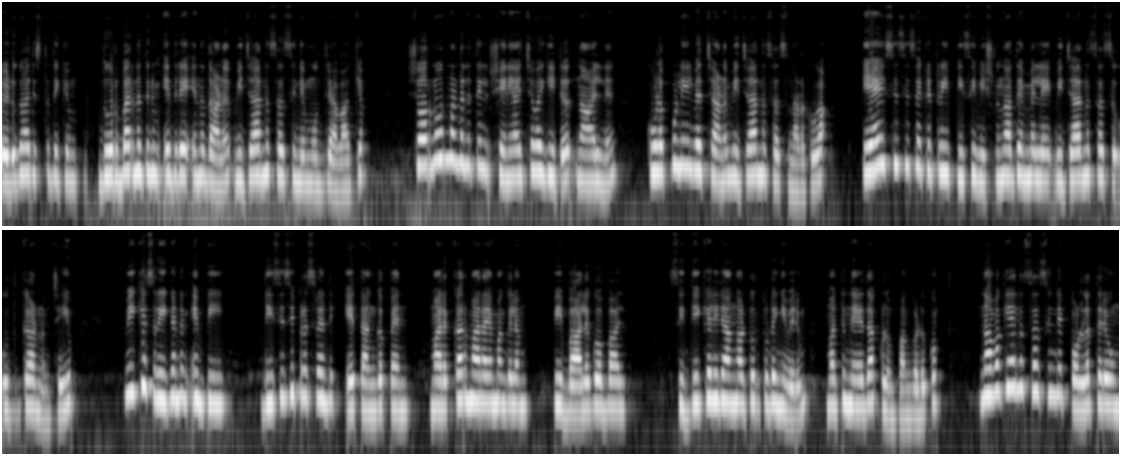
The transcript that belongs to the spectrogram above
കെടുകാര്യസ്ഥതയ്ക്കും ദുർഭരണത്തിനും എതിരെ എന്നതാണ് വിചാരണ സദസ്സിന്റെ മുദ്രാവാക്യം. ഷൊർണൂർ മണ്ഡലത്തിൽ ശനിയാഴ്ച വൈകിട്ട് നാലിന് കുളപ്പുള്ളിയിൽ വെച്ചാണ് വിചാരണ സസ് നടക്കുക. A I C C secretary P C Vishnunath M L A വിചാരണ സസ് ഉദ്ഘാടനം ചെയ്യും. V K Sreekandan M P D C C president A Thankappan Marakkar Marayamangalam P Balagopal Siddique Ali Rangattur തുടങ്ങിയവരും മറ്റു നേതാക്കളും പങ്കെടുക്കും. നവകേരള സദസ്സിന്റെ പൊള്ളത്തരവും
